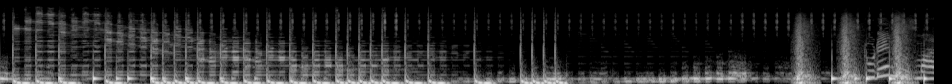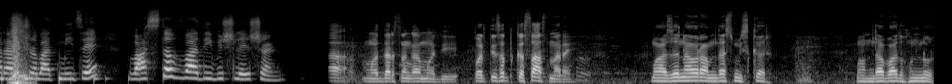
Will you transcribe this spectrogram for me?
टुडे न्यूज महाराष्ट्र बातमीचे वास्तववादी विश्लेषण या मतदारसंघामध्ये प्रतिसाद कसा असणार आहे? माझं नाव रामदास मिस्कर महमदाबाद हुन्नूर.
